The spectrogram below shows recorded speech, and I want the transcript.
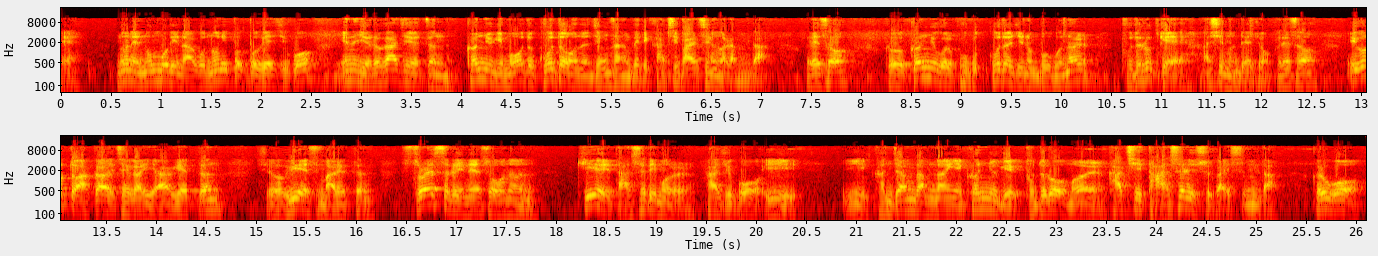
예. 눈에 눈물이 나고 눈이 뻑뻑해지고 이런 여러 가지 어떤 근육이 모두 굳어오는 증상들이 같이 발생을 합니다. 그래서 그 근육을 굳어지는 부분을 부드럽게 하시면 되죠. 그래서 이것도 아까 제가 이야기했던 위에서 말했던 스트레스로 인해서 오는 기의 다스림을 가지고 이, 이 건장 담낭의 근육의 부드러움을 같이 다스릴 수가 있습니다. 그리고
